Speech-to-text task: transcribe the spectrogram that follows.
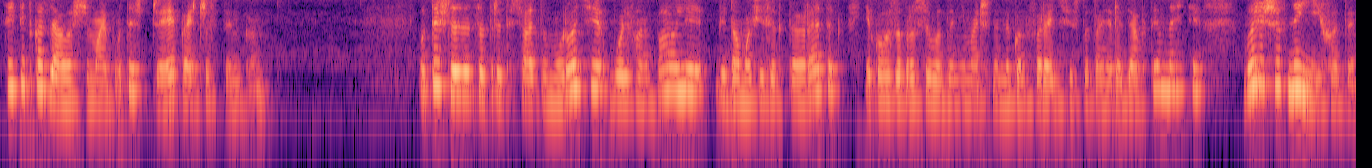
Це й підказало, що має бути ще якась частинка. У 1930 році Вольфган Паулі, відомий фізик-теоретик, якого запросили до Німеччини на конференцію з питань радіоактивності, вирішив не їхати,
